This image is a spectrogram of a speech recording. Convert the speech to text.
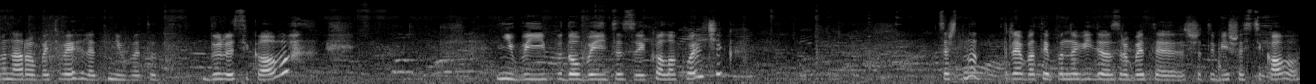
вона робить вигляд, ніби тут дуже цікаво. Ніби їй подобається цей колокольчик. Це ж ну, треба типу на відео зробити, що тобі щось цікаво.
